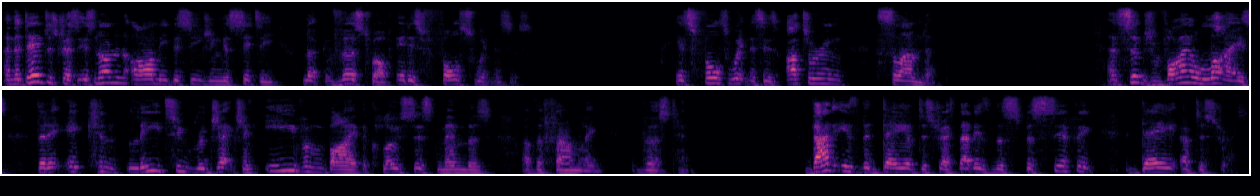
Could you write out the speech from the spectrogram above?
And the day of distress is not an army besieging a city. Look, verse 12 it is false witnesses. It's false witnesses uttering slander. And such vile lies that it, it can lead to rejection even by the closest members of the family. Verse 10. That is the day of distress. That is the specific day of distress.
